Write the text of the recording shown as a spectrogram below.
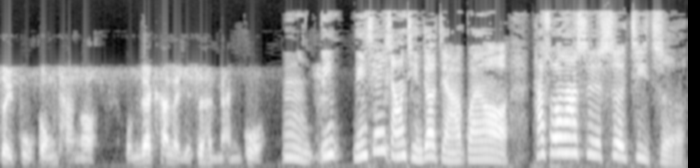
对簿公堂哦，我们在看了也是很难过。嗯，您您先想请教检察官哦，他说他是设计者，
